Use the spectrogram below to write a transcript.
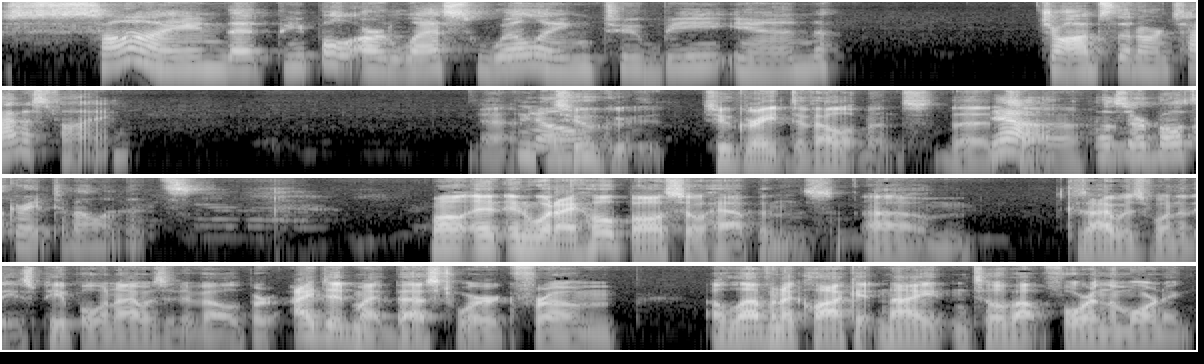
sign that people are less willing to be in jobs that aren't satisfying Yeah. You know- two, two great developments that, yeah uh, those are both great developments Well, and, and what I hope also happens, because I was one of these people when I was a developer, I did my best work from 11 o'clock at night until about four in the morning.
